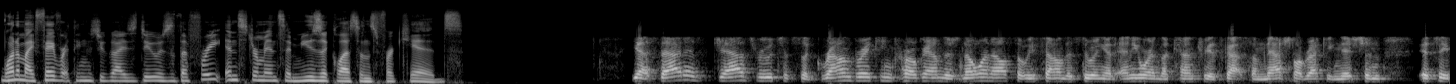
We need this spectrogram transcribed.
one of my favorite things you guys do is the free instruments and music lessons for kids. Yes, that is Jazz Roots. It's a groundbreaking program. There's no one else that we found that's doing it anywhere in the country. It's got some national recognition. It's a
